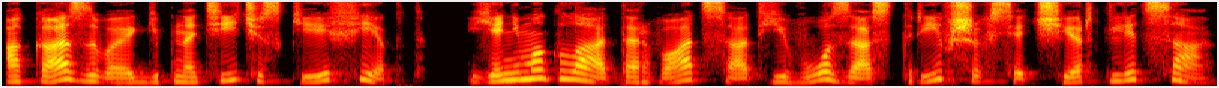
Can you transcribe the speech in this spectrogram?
оказывая гипнотический эффект. Я не могла оторваться от его заострившихся черт лица.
